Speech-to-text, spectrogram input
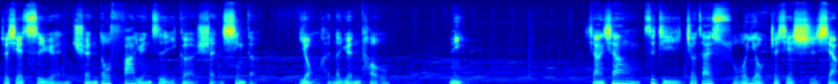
这些次元全都发源自一个神性的、永恒的源头——你。想象自己就在所有这些实相、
